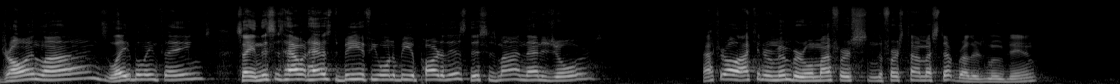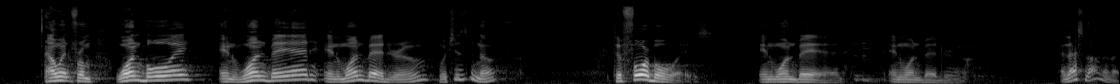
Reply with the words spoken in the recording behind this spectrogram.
drawing lines, labeling things, saying this is how it has to be if you want to be a part of this, this is mine, that is yours. After all, I can remember when my first, the first time my stepbrothers moved in. I went from one boy in one bed in one bedroom, which is enough, to four boys in one bed in one bedroom. And that's not enough.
